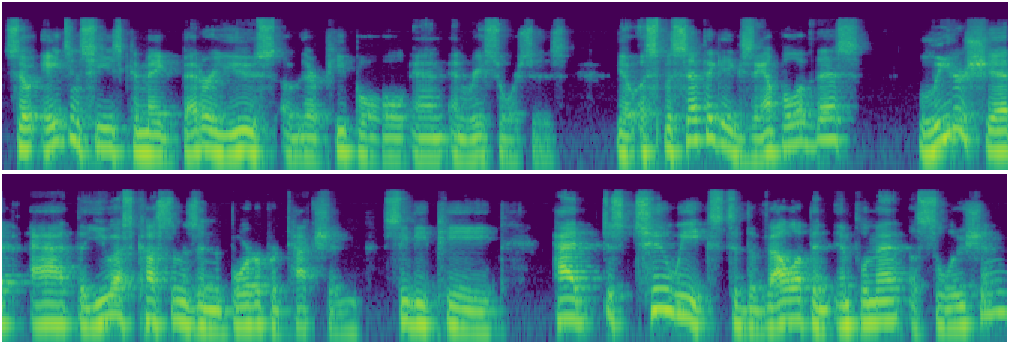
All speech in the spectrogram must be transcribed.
so agencies can make better use of their people and, and resources. You know, a specific example of this leadership at the US Customs and Border Protection, CBP, had just two weeks to develop and implement a solution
